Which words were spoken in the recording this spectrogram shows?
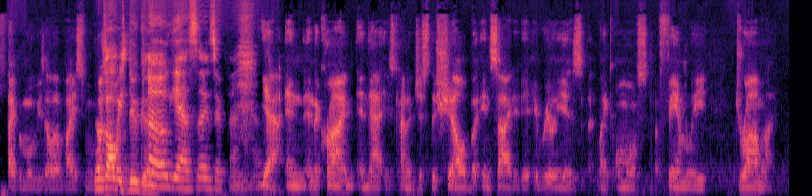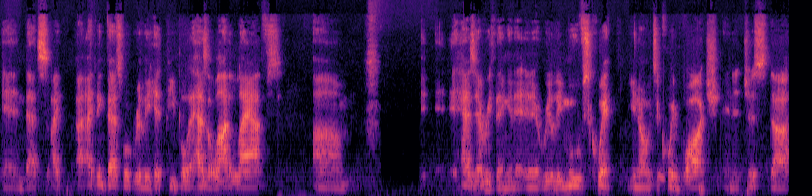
type of movies I love. Heist movies. Those always do good. oh yes, those are fun. Yeah, and and the crime, and that is kind of just the shell, but inside it, it, it really is like almost a family drama, and that's I I think that's what really hit people. It has a lot of laughs, um, it, it has everything in it, and it really moves quick. You know, it's a quick watch, and it just uh,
